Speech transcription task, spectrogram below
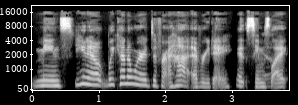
means, you know, we kind of wear a different hat every day, it seems yeah. like.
